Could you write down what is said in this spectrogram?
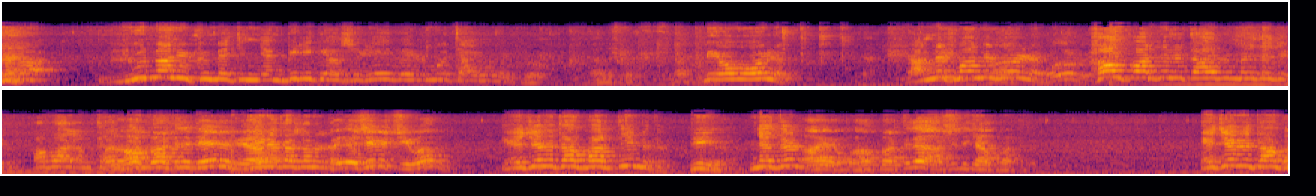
Ya Yunan hükümetinden biri gelse şey veririm o Tayyip'i. Yok. Yanlış konuşuyorsun. ha. Bir o öyle. Yanlış mı yanlış Ha, öyle. olur mu? Halk Partili Tayyip'i methediyor. Hava, Ben Halk Partili değilim ya. Yine kazanacak. Ben Ecevitçiyim abi. Ecevit Halk Parti değil midir? Değil. Nedir? Hayır o Halk Partili, şimdiki Halk Partili. Ecevit Halk Parti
